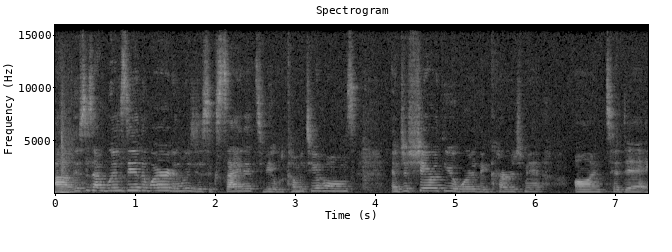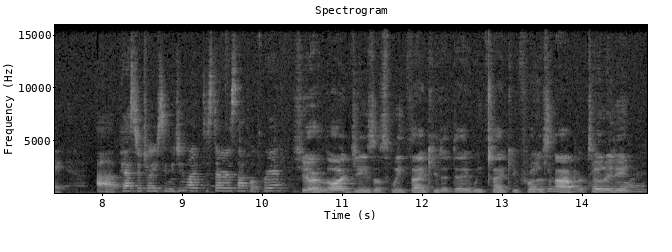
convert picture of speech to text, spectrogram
Uh, this is our Wednesday in the Word, and we're just excited to be able to come into your homes and just share with you a word of encouragement on today. Uh, Pastor Tracy, would you like to start us off with prayer? Sure. Lord Jesus, we thank you today. We thank you for Thank this you, Lord. Thank you, opportunity Lord.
